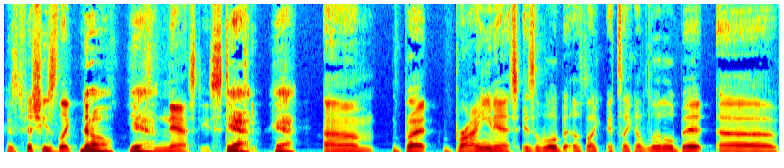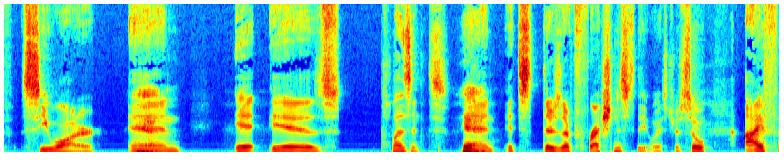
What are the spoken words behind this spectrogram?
Because fishy's like No, yeah, nasty, stinky. yeah, yeah, Um, but brininess is a little bit it's like it's like a little bit of seawater, Yeah. and it is pleasant. Yeah. and it's there's a freshness to the oyster. So I, f-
